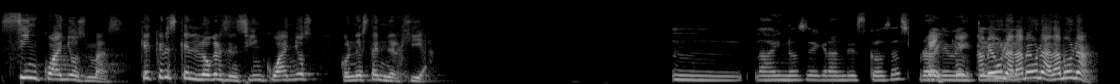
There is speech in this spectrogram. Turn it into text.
cinco años más. ¿Qué crees que logres en cinco años con esta energía? Mm, ay, no sé, grandes cosas. Probablemente. Dame una, dame una, dame una.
